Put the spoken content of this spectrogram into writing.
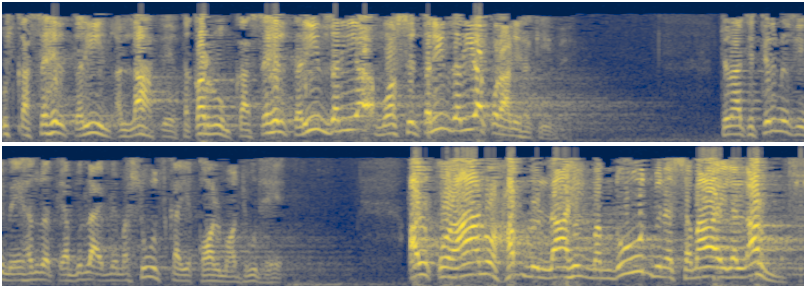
اس کا سہل ترین اللہ کے تقرب کا سہل ترین ذریعہ، مؤثر ترین ذریعہ قرآن حکیم ہے۔ چنانچہ ترمزی میں حضرت عبداللہ ابن مسعود کا یہ قول موجود ہے۔ القرآن و حبل اللہ ممدود من السماء الى الارض۔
